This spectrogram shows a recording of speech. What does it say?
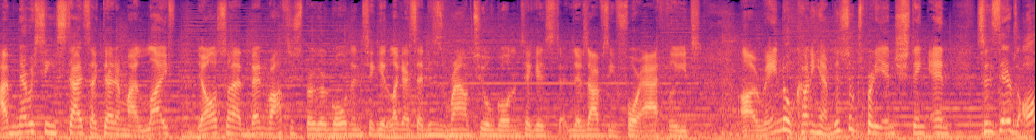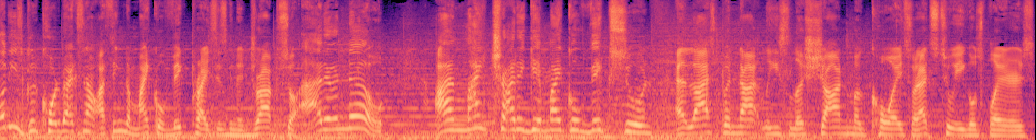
I've never seen stats like that in my life. They also have Ben Roethlisberger golden ticket. Like I said, this is round 2 of golden tickets. There's obviously 4 athletes. Uh, Randall Cunningham, this looks pretty interesting, and since there's all these good quarterbacks now, I think the Michael Vick price is going to drop, so I don't know. I might try to get Michael Vick soon. And last but not least, LeSean McCoy. So that's two Eagles players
